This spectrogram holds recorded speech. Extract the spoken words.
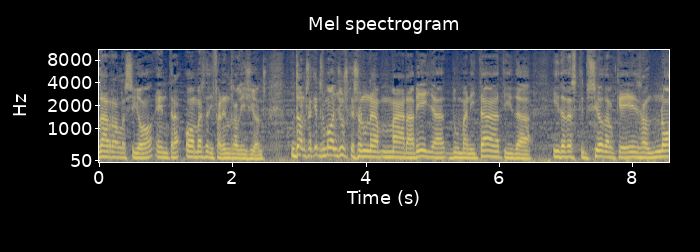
la relació entre homes de diferents religions. Doncs aquests monjos, que són una meravella d'humanitat i de, i de descripció del que és el no,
